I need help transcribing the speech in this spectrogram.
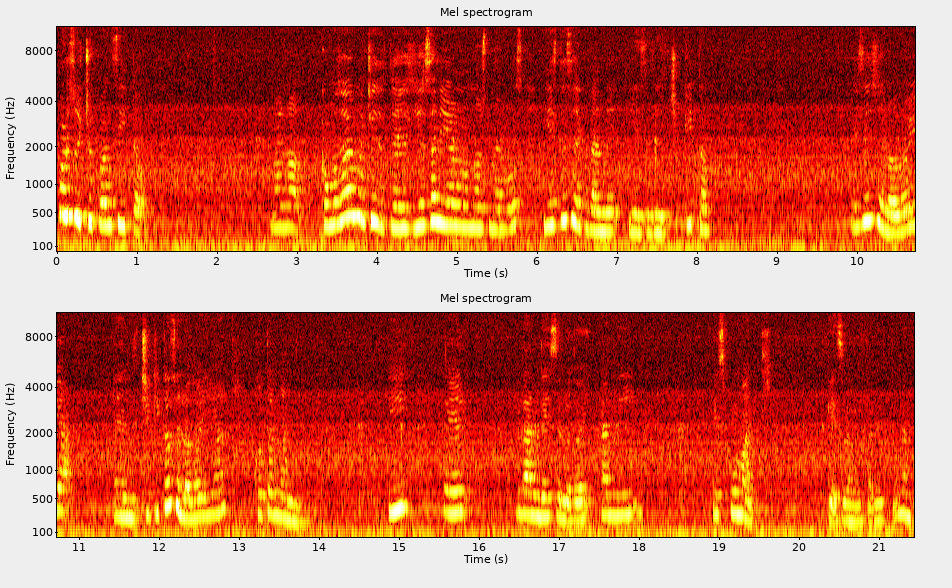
por su chuponcito. Bueno, como saben muchos de ustedes, ya salieron unos nuevos y este es el grande y este es el chiquito. Ese se lo doy a. El chiquito se lo doy a Cotton Mandy. Y el grande se lo doy a mi espumante. Que es la mitad de espumante.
